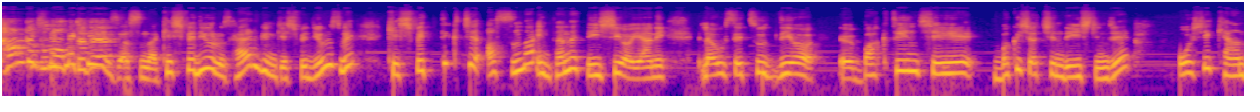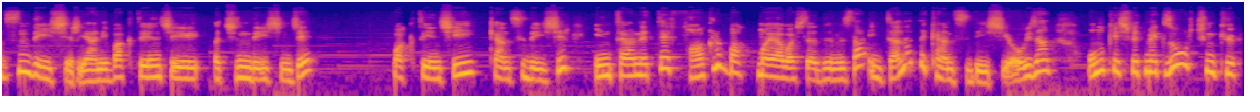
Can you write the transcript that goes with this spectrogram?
Tam da bu noktada aslında keşfediyoruz. Her gün keşfediyoruz ve keşfettikçe aslında internet değişiyor. Yani Lao Tzu diyor e, baktığın şeye bakış açın değişince o şey kendisini değişir. Yani baktığın şeyi açın değişince baktığın şey kendisi değişir. İnternette farklı bakmaya başladığımızda internet de kendisi değişiyor. O yüzden onu keşfetmek zor çünkü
